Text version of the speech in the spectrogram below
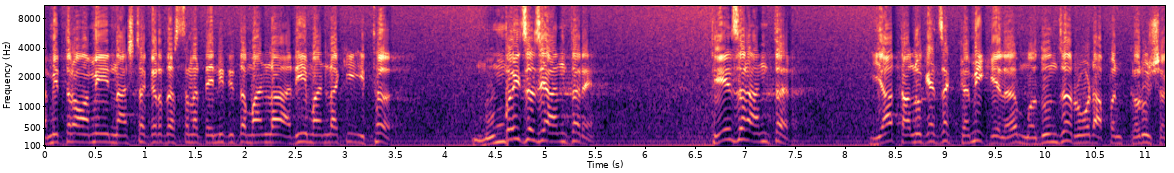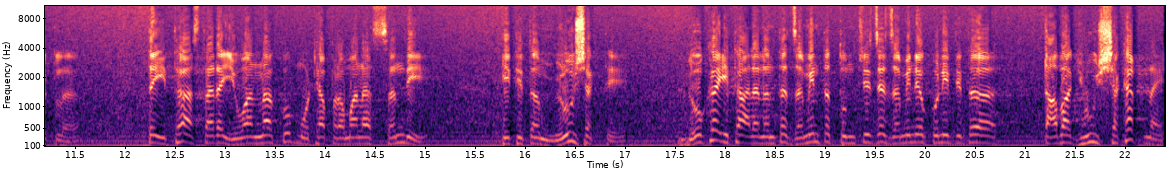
अमितराव आम्ही नाश्ता करत असताना त्यांनी तिथं मांडला आधी मांडला की इथं मुंबईचं जे अंतर आहे ते जर अंतर या तालुक्याचं कमी केलं मधून जर रोड आपण करू शकलं तर इथं असणाऱ्या युवांना खूप मोठ्या प्रमाणात संधी ही तिथं मिळू शकते. लोक इथं आल्यानंतर जमीन तर तुमची जे जमीन आहे कोणी तिथं ताबा घेऊ शकत नाही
